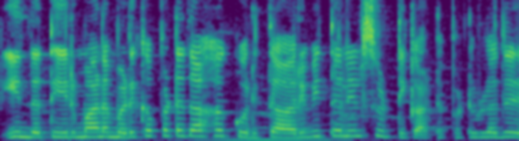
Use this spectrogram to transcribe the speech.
இந்த தீர்மானம் எடுக்கப்பட்டதாக குறித்த அறிவித்தலில் சுட்டிக்காட்டப்பட்டுள்ளது.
